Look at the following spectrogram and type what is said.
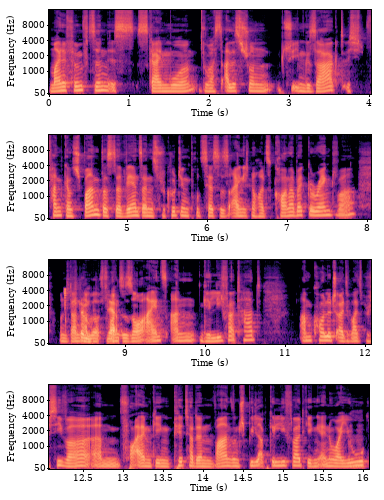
Meine 15 ist Sky Moore. Du hast alles schon zu ihm gesagt. Ich fand ganz spannend, dass er während seines Recruiting-Prozesses eigentlich noch als Cornerback gerankt war und dann Stimmt, aber von ja. Saison 1 an geliefert hat am College als Wide Receiver. Ähm, vor allem gegen Pitt hat er ein Wahnsinnsspiel abgeliefert, gegen NYU. Mhm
